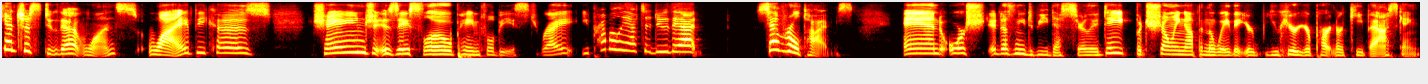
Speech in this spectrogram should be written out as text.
can't just do that once. Why? Because change is a slow, painful beast, right? You probably have to do that several times. And or sh- it doesn't need to be necessarily a date, but showing up in the way that you're you hear your partner keep asking.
